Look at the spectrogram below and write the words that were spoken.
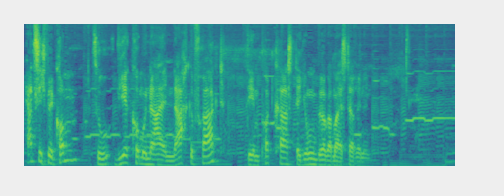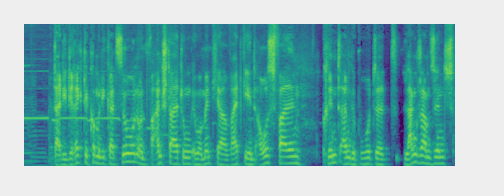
Herzlich willkommen zu Wir Kommunalen nachgefragt, dem Podcast der jungen Bürgermeisterinnen. Da die direkte Kommunikation und Veranstaltungen im Moment ja weitgehend ausfallen, Printangebote langsam sind,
